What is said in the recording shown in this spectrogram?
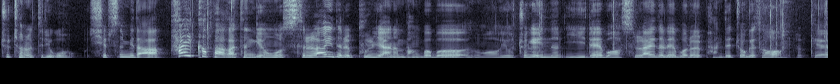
추천을 드리고 싶습니다. Hi-Capa 같은 경우 슬라이드를 분리하는 방법은 어, 이쪽에 있는 이 레버 슬라이드 레버를 반대쪽에서 이렇게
